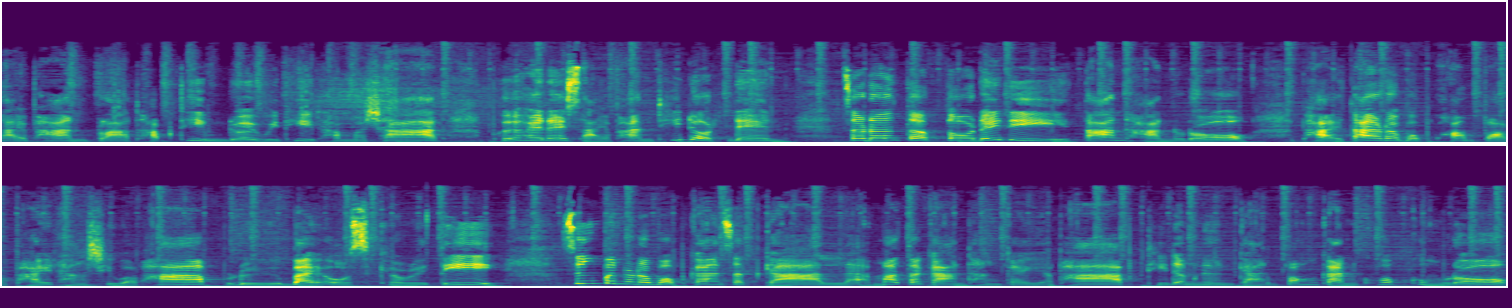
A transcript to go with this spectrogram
สายพันธุ์ปลาทับทิมด้วยวิธีธรรมชาติ เพื่อให้ได้สายพันธุ์ที่โดดเด่นจเจริญเติบโตได้ดี ต้านทานโรค ภายใต้ระบบความปลอดภัยทางชีวภาพ หรือ biosecurity ซึ่งเป็นระบบการจัดการและมาตรการทางกายภาพที่ดำเนินการป้องกันควบคุมโรค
